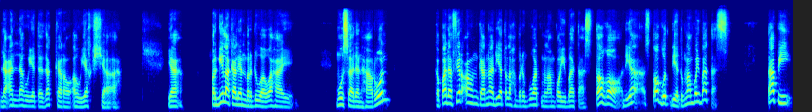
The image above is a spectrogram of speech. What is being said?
la'allahu yatadhakkara aw yakhsha. Ya. Pergilah kalian berdua wahai Musa dan Harun kepada Fir'aun karena dia telah berbuat melampaui batas. Togo, dia togut dia tuh melampaui batas. Tapi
